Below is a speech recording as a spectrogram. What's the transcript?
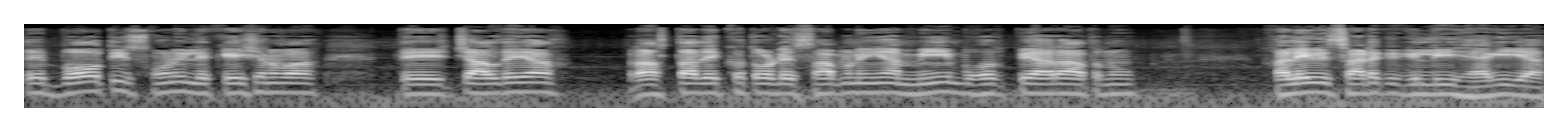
ਤੇ ਬਹੁਤ ਹੀ ਸੋਹਣੀ ਲੋਕੇਸ਼ਨ ਵਾ ਤੇ ਚੱਲਦੇ ਆ ਰਸਤਾ ਦੇਖੋ ਤੁਹਾਡੇ ਸਾਹਮਣੇ ਆ, ਮੀਂਹ ਬਹੁਤ ਪਿਆ ਰਾਤ ਨੂੰ, ਹਲੇ ਵੀ ਸੜਕ ਗਿੱਲੀ ਹੈਗੀ ਆ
